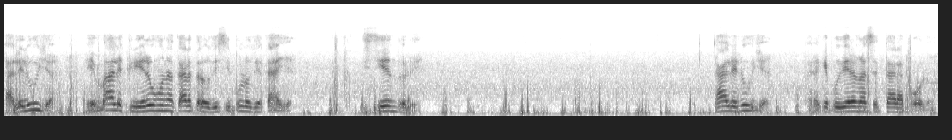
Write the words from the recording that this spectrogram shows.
Aleluya. Es más, le escribieron una carta a los discípulos de Acaya, diciéndole Aleluya. Para que pudieran aceptar a Apolo.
